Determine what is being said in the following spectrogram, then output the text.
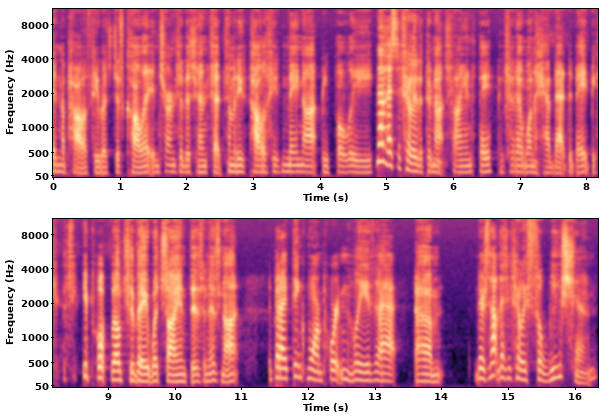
in the policy, let's just call it, in terms of the sense that some of these policies may not be fully, not necessarily that they're not science based, because I don't want to have that debate because people will debate what science is and is not. but I think more importantly that um, there's not necessarily solutions,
